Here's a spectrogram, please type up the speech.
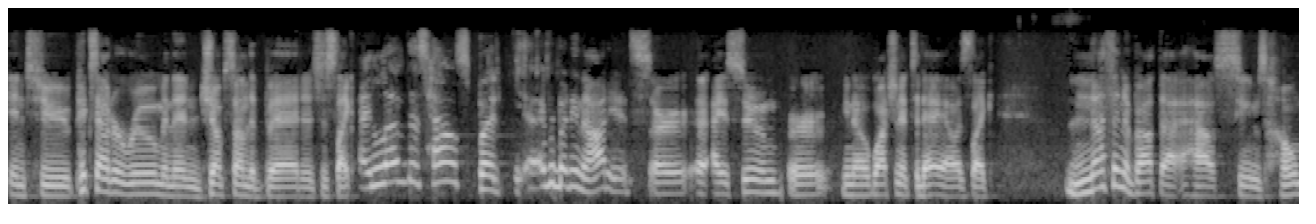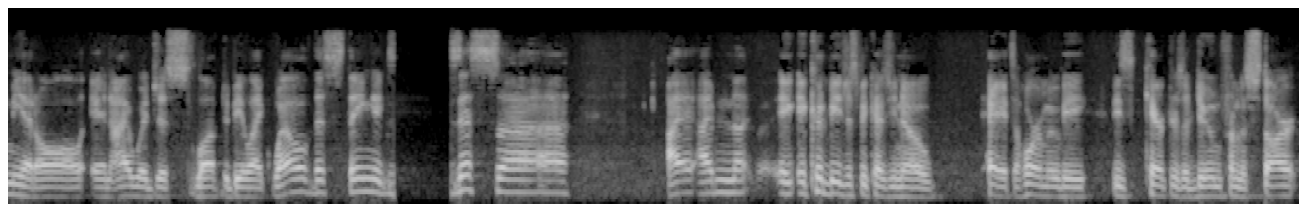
into picks out her room and then jumps on the bed and it's just like I love this house, but everybody in the audience, or I assume, or you know, watching it today, I was like nothing about that house seems homey at all, and I would just love to be like, well, this thing exists. Uh, I, I'm not. It, it could be just because you know, hey, it's a horror movie. These characters are doomed from the start.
